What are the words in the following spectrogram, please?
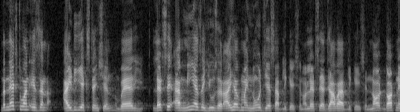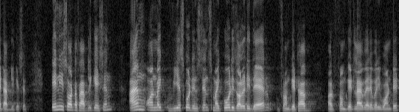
The next one is an IDE extension where, let's say uh, me as a user, I have my Node.js application, or let's say a Java application, not .NET application, any sort of application, I'm on my VS Code instance. My code is already there from GitHub or from GitLab, wherever you want it.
